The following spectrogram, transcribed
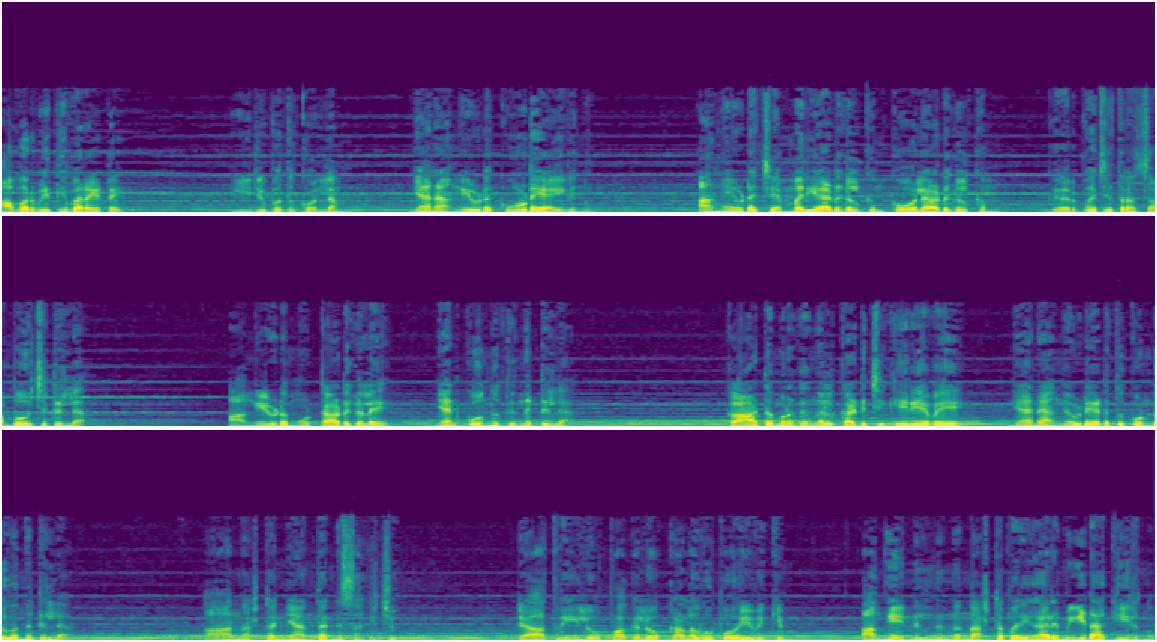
അവർ വിധി പറയട്ടെ ഇരുപത് കൊല്ലം ഞാൻ അങ്ങയുടെ കൂടെയായിരുന്നു. അങ്ങയുടെ ചെമ്മരിയാടുകൾക്കും കോലാടുകൾക്കും ഗർഭചിത്രം സംഭവിച്ചിട്ടില്ല. അങ്ങയുടെ മുട്ടാടുകളെ ഞാൻ കൊന്നു തിന്നിട്ടില്ല. കാട്ടുമൃഗങ്ങൾ കടിച്ചു കീറിയവയെ ഞാൻ അങ്ങയുടെ അടുത്ത് കൊണ്ടുവന്നിട്ടില്ല. ആ നഷ്ടം ഞാൻ തന്നെ സഹിച്ചു. രാത്രിയിലോ പകലോ കളവ് പോയവയ്ക്കും അങ്ങ് എന്നിൽ നിന്ന് നഷ്ടപരിഹാരം ഈടാക്കിയിരുന്നു.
